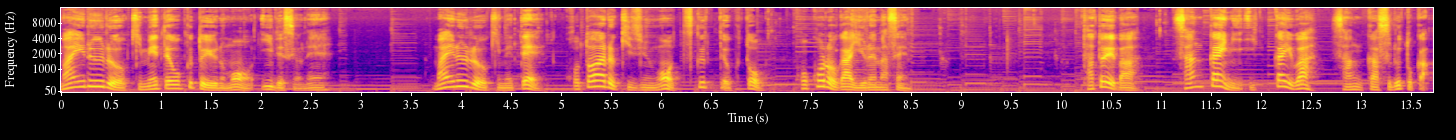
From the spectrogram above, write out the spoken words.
マイルールを決めておくというのもいいですよね。マイルールを決めて断る基準を作っておくと心が揺れません。例えば3回に1回は参加するとか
